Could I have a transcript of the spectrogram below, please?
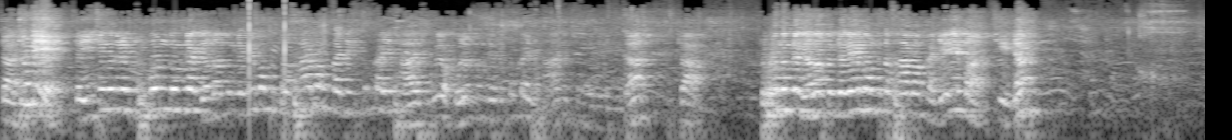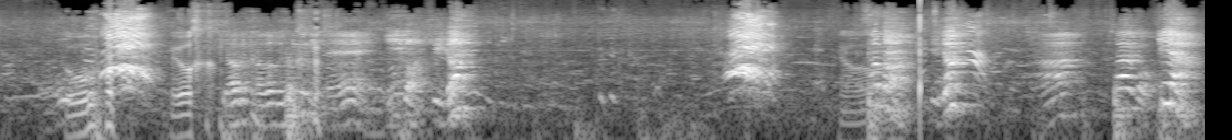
자, 준비! 자, 이 친구들은 기본 동작, 연합 동작 1번부터 4번까지 끝까지 다 하시고요. 고력 동작도 끝까지 다 하는 친구들입니다. 자, 기본 동작, 연합 동작 1번부터 4번까지 1번, 시작! 오, 이거 여기 작업이 성능 있네. 2번, 시작! 3번, 시작! 자, 차고, 기야!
